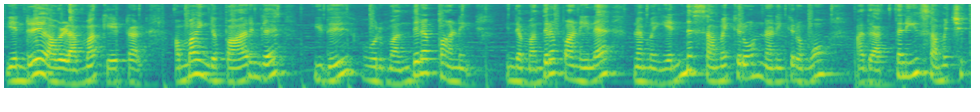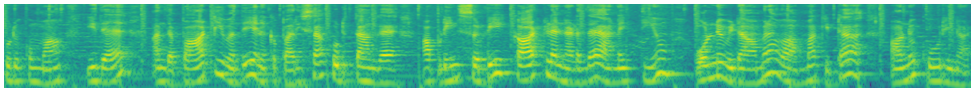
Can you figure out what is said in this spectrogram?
என்று அவள் அம்மா கேட்டாள். அம்மா இங்க பாருங்க. இது ஒரு மந்திரப்பானை. இந்த மந்திரப்பானையில் நம்ம என்ன சமைக்கிறோம்னு நினைக்கிறோமோ அது அத்தனையும் சமைச்சு கொடுக்குமா இதை அந்த பாட்டி வந்து எனக்கு பரிசாக கொடுத்தாங்க. அப்படின்னு சொல்லி காட்டில் நடந்த அனைத்தையும் ஒன்று விடாமல் அவள் அம்மா கிட்ட அனு கூறினாள்.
